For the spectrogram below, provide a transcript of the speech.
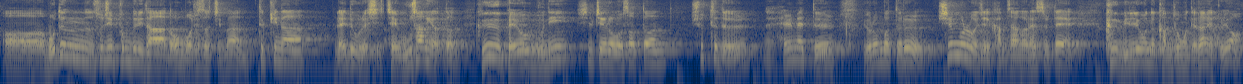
어, 모든 수집품들이 다 너무 멋있었지만 특히나 레드 우레시 제 우상이었던 그 배우분이 실제로 썼던 슈트들, 네, 헬멧들 이런 것들을 실물로 이제 감상을 했을 때 그 밀려오는 감동은 대단했고요.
